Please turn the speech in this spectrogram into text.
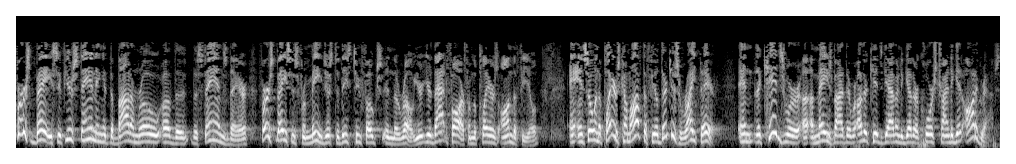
first base, if you're standing at the bottom row of the, the stands there, first base is from me just to these two folks in the row. You're, you're that far from the players on the field. And, so when the players come off the field, they're just right there. And the kids were uh, amazed by it. There were other kids gathering together, of course, trying to get autographs.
